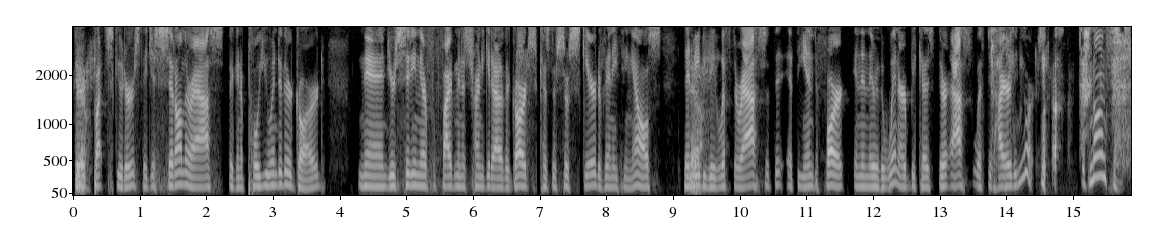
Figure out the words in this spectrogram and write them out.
They're Yeah. butt scooters. They just sit on their ass. They're going to pull you into their guard. And then you're sitting there for five minutes trying to get out of their guards because they're so scared of anything else. Then Yeah. maybe they lift their ass at the, at the end to fart, and then they're the winner because their ass lifted higher than yours. it's nonsense.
